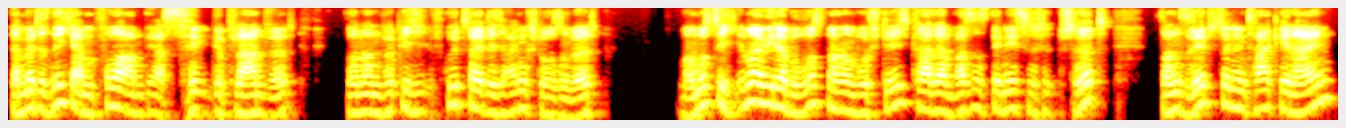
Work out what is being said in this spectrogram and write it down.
damit es nicht am Vorabend erst geplant wird, sondern wirklich frühzeitig angestoßen wird. Man muss sich immer wieder bewusst machen, wo stehe ich gerade, was ist der nächste Schritt, sonst lebst du in den Tag hinein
